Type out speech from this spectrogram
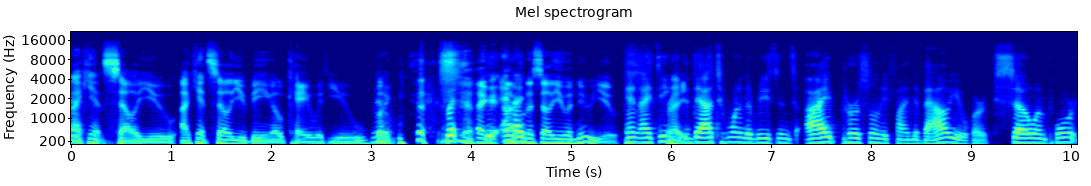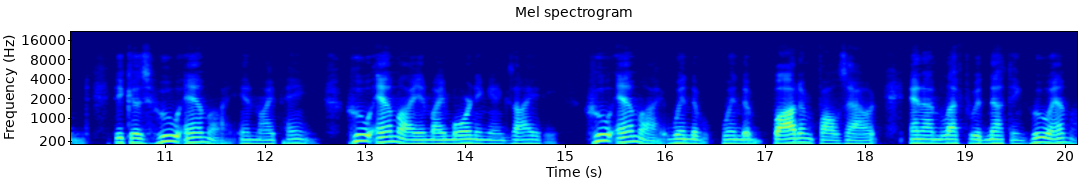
can't. can't sell you. I can't sell you being okay with you. No. Like, But- I, I I- want to sell you a new you. And I think Right. that's one of the reasons I personally find the value work so important because who am I in my pain? Who am I in my morning anxiety? Who am I when the when the bottom falls out and I'm left with nothing? Who am I?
